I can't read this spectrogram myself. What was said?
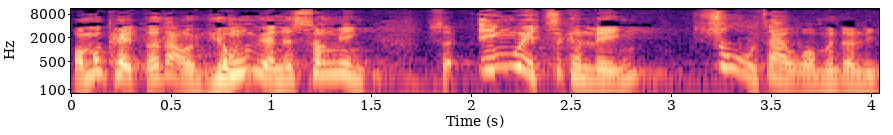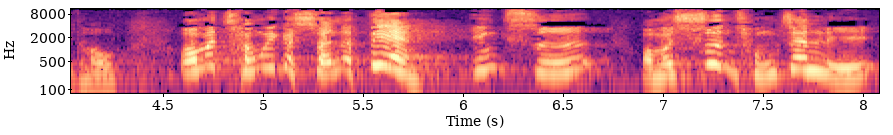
我们可以得到永远的生命，是因为这个灵住在我们的里头，我们成为一个神的殿，因此我们顺从真理，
